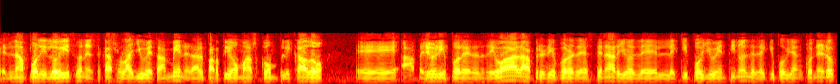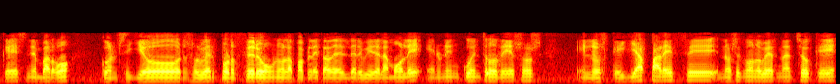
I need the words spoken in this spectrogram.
el Napoli lo hizo, en este caso la Juve también. Era el partido más complicado eh, a priori por el rival, a priori por el escenario el del equipo juventino, el del equipo bianconero, que sin embargo consiguió resolver por 0-1 la papeleta del derby de la mole en un encuentro de esos en los que ya parece, no sé cómo lo ves Nacho, que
